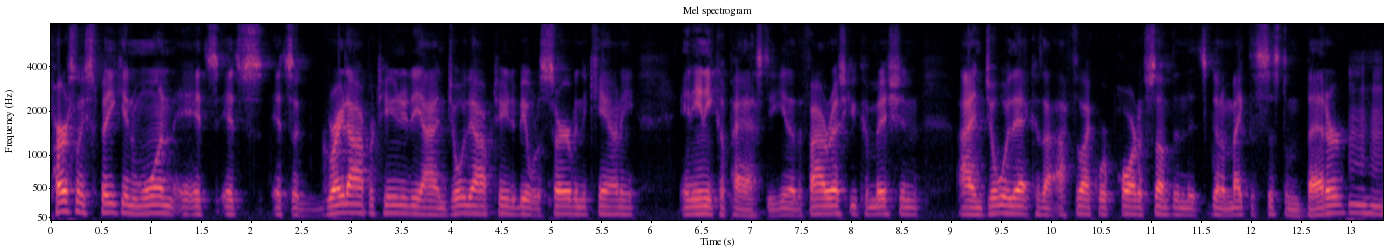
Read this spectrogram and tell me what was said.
personally speaking, one, it's it's it's a great opportunity. I enjoy the opportunity to be able to serve in the county in any capacity. You know, the Fire Rescue Commission I enjoy that because I, I, feel like we're part of something that's going to make the system better. Mm-hmm.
